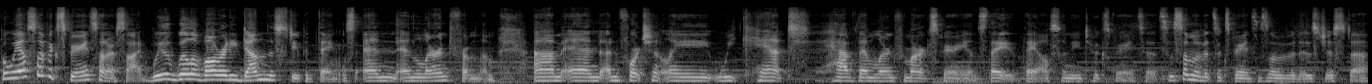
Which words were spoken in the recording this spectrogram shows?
But we also have experience on our side. We will have already done the stupid things and, and learned from them. Um, and unfortunately, we can't have them learn from our experience. They they also need to experience it. So some of it's experience and some of it is just uh,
